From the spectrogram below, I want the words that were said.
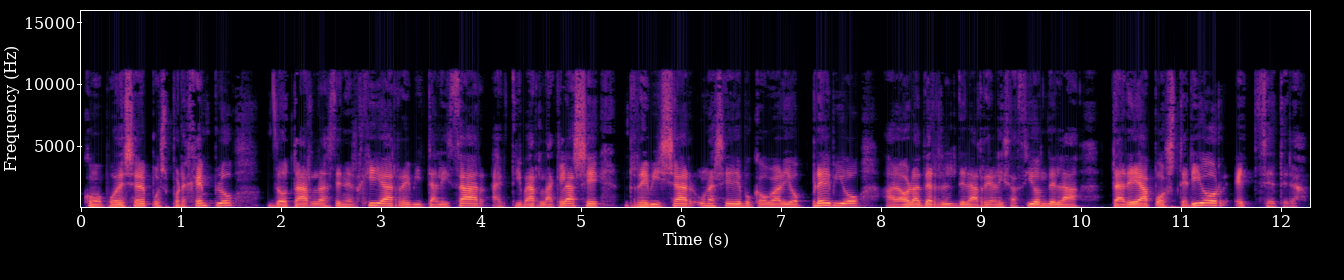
como puede ser, pues, por ejemplo, dotarlas de energía, revitalizar, activar la clase, revisar una serie de vocabulario previo a la hora de, la realización de la tarea posterior, etc.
